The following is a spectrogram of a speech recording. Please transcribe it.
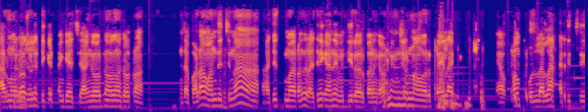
அறுநூறு ரூபா கொடுத்து டிக்கெட் வாங்கியாச்சு அங்க ஒருத்தன் சொல்றான் இந்த படம் வந்துச்சுன்னா அஜித் குமார் வந்து ரஜினிகாந்தே மிந்திடுவார் பாருங்க அப்படின்னு சொன்னான் ஒரு டைலாக் அப்புறம் புல்லெல்லாம் அரிச்சு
